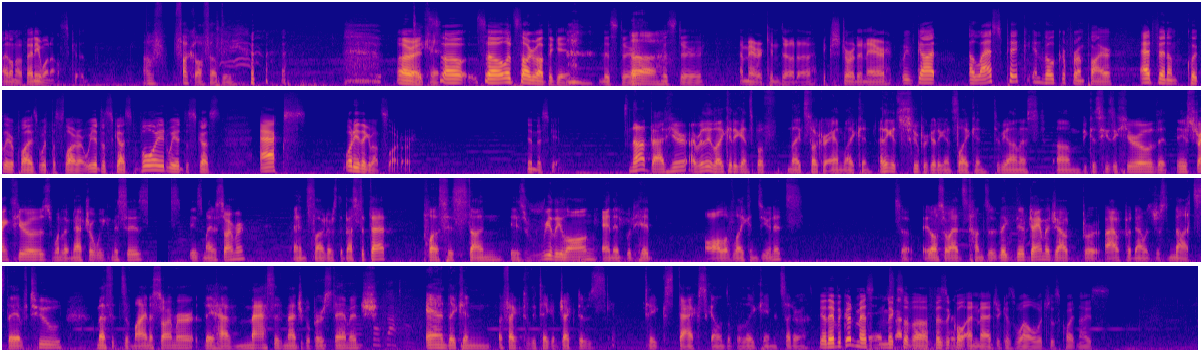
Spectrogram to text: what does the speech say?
I don't know if anyone else could. Oh, fuck off, LD. All right, so so let's talk about the game, Mister Uh. Mister American Dota extraordinaire. We've got a last pick Invoker for Empire. Ad Finem quickly replies with the Slardar. We had discussed Void. We had discussed Axe. What do you think about Slardar in this game? It's not bad here. I really like it against both Night Stalker and Lycan. I think it's super good against Lycan, to be honest, um, because he's a hero that his strength heroes. One of their natural weaknesses is minus armor, and Slardar's the best at that. Plus, his stun is really long, and it would hit all of Lycan's units. So it also adds tons of like their damage output output now is just nuts. They have two methods of minus armor. They have massive magical burst damage and they can effectively take objectives, take stacks, skeleton of the late game, etc. Yeah, they have a good mix, mix of uh, physical and magic as well, which is quite nice.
